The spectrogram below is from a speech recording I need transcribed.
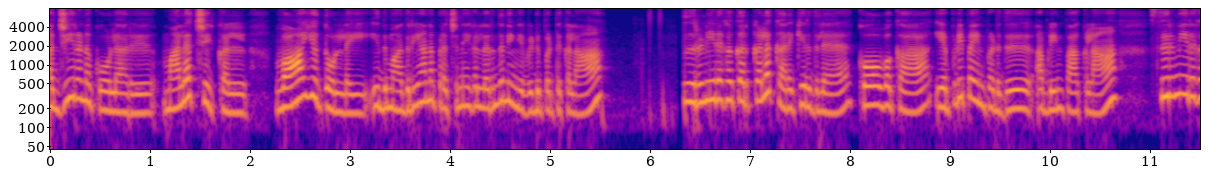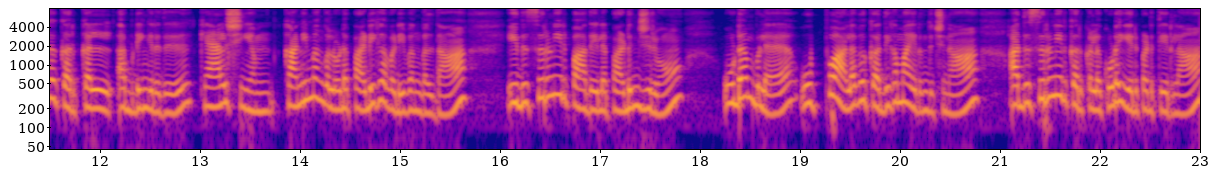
அஜீரண கோளாறு மலச்சிக்கல் வாயு தொல்லை இது மாதிரியான பிரச்சனைகள்லேருந்து நீங்கள் விடுபட்டுக்கலாம். சிறுநீரக கற்களை கரைக்கிறதுல கோவக்காய் எப்படி பயன்படுது அப்படின்னு பார்க்கலாம். சிறுநீரக கற்கள் அப்படிங்கிறது கால்சியம் கனிமங்களோட படிக வடிவங்கள் தான். இது சிறுநீர் பாதையில் படிஞ்சிரும். உடம்புல உப்பு அளவுக்கு அதிகமாக இருந்துச்சுன்னா அது சிறுநீர் கற்களை கூட ஏற்படுத்திடலாம்.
